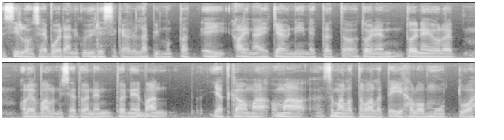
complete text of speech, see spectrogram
silloin se voidaan niin yhdessä käydä läpi, mutta ei, aina ei käy niin, että toinen, toinen ei ole, ole valmis ja toinen, toinen vaan jatkaa omaa, omaa samalla tavalla, että ei halua muuttua,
